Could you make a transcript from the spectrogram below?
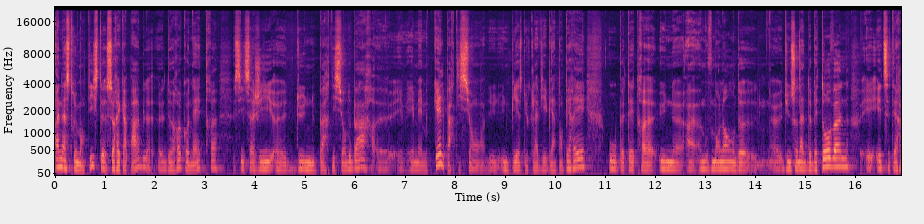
un instrumentiste serait capable euh, de reconnaître s'il s'agit euh, d'une partition de bar euh, et même quelle partition, une pièce du clavier bien tempérée ou peut-être un, mouvement lent d'une sonate de Beethoven, etc.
